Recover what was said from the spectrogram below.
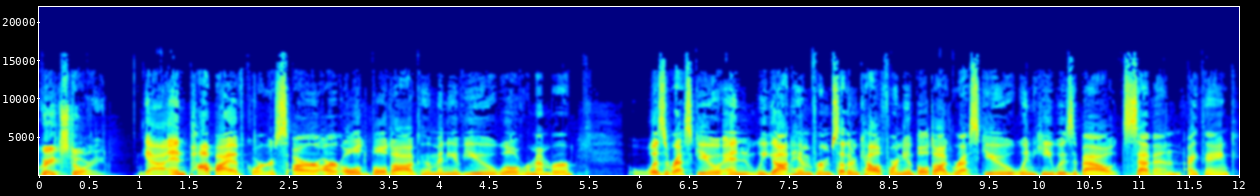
Great story. Yeah, and Popeye, of course, our our old bulldog, who many of you will remember, was a rescue, and we got him from Southern California Bulldog Rescue when he was about seven, I think,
